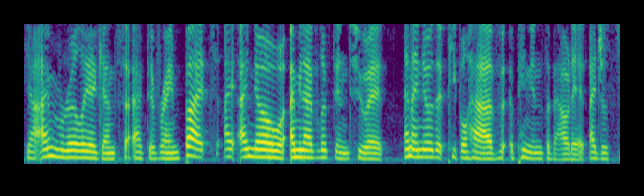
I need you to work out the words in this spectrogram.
Yeah, I'm really against Active Rain, but I, I know, I mean, I've looked into it and I know that people have opinions about it. I just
